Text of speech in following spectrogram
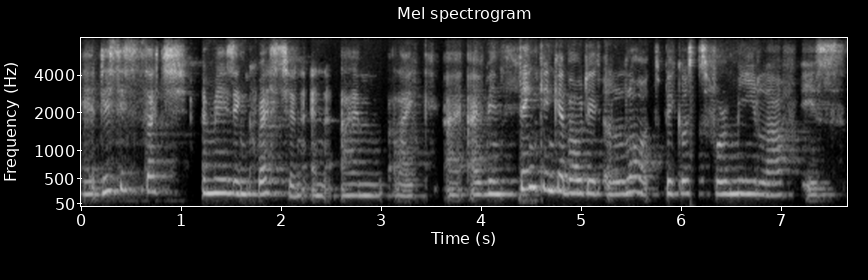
Yeah, this is such amazing question, and I'm like I, I've been thinking about it a lot because for me, love is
